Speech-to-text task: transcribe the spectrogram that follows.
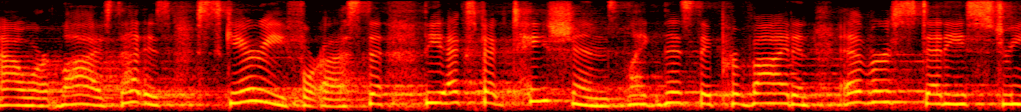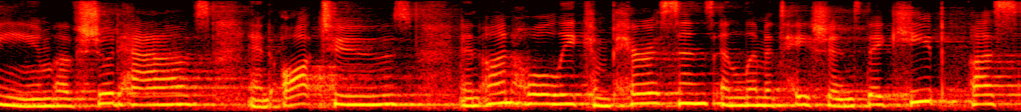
our lives. That is scary for us. The, the expectations like this, they provide an ever steady stream of should haves and ought tos and unholy comparisons and limitations. They keep us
